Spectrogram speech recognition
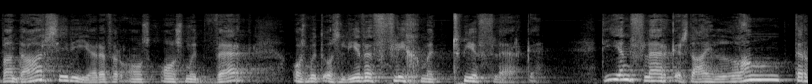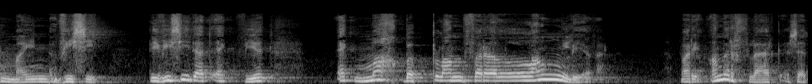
want daar sê die Here vir ons ons moet werk ons moet ons lewe vlieg met twee vlerke. Die een vlerk is daai langtermyn visie. Die visie dat ek weet ek mag beplan vir 'n lang lewe. Maar die ander vlerk is 'n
